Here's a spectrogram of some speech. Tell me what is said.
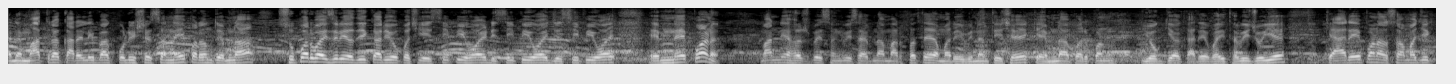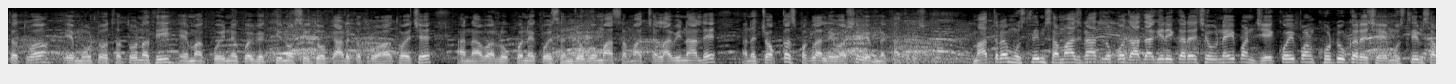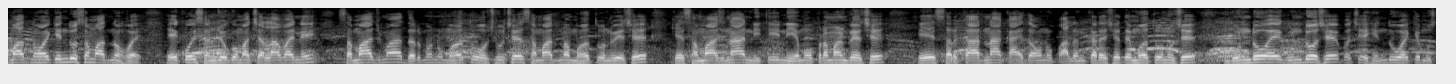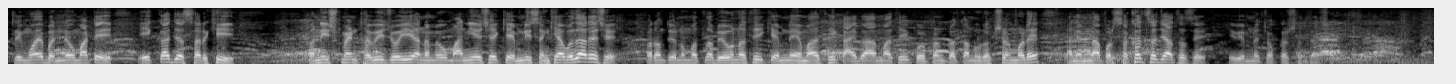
અને માત્ર કારેલીબાગ પોલીસ સ્ટેશન નહીં, પરંતુ એમના સુપરવાઇઝરી અધિકારીઓ, પછી એસીપી હોય ડીસીપી હોય જેસીપી હોય, એમને પણ માન્ય હર્ષભાઈ સંઘવી સાહેબના મારફતે અમારી વિનંતી છે કે એમના પર પણ યોગ્ય કાર્યવાહી થવી જોઈએ. ક્યારેય પણ અસામાજિક તત્વ એ મોટો થતો નથી. એમાં કોઈને કોઈ વ્યક્તિનો સીધો કાળકતરો હાથ હોય છે. અને આવા લોકોને કોઈ સંજોગોમાં સમાજ ચલાવી ના લે અને ચોક્કસ પગલાં લેવાશે એમને ખાતરી છે. માત્ર મુસ્લિમ સમાજના જ લોકો દાદાગીરી કરે છે એવું નહીં, પણ જે કોઈ પણ ખોટું કરે છે, એ મુસ્લિમ સમાજનો હોય કે હિન્દુ સમાજનો હોય, એ કોઈ સંજોગોમાં ચલાવાય નહીં. સમાજમાં ધર્મનું મહત્ત્વ ઓછું છે, સમાજમાં મહત્ત્વનું એ છે કે સમાજના નીતિ નિયમો પ્રમાણે રહે છે. એ સરકારના કાયદાઓનું પાલન કરે છે, તે મહત્ત્વનું છે. ગુંડો એ ગુંડો છે, પછી હિન્દુ હોય કે મુસ્લિમ હોય બંને માટે એક જ સરખી પનિશમેન્ટ થવી જોઈએ અને અમે એવું માનીએ છીએ કે એમની સંખ્યા વધારે છે. પરંતુ એનો મતલબ એવો નથી કે એમને એમાંથી કાયદામાંથી કોઈપણ પ્રકારનું રક્ષણ મળે અને એમના પર સખત સજા થશે, એવી એમને ચોક્કસ શ્રદ્ધા છે.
